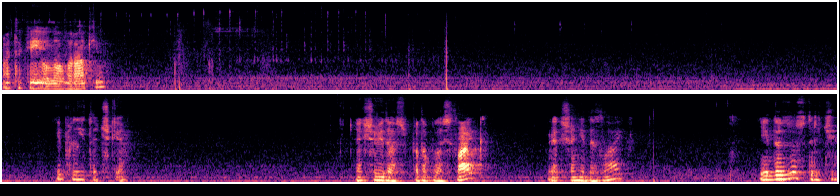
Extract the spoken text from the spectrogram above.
Отакий улов раків. І пліточки. Якщо відео сподобалось лайк, якщо ні дизлайк. І до зустрічі!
